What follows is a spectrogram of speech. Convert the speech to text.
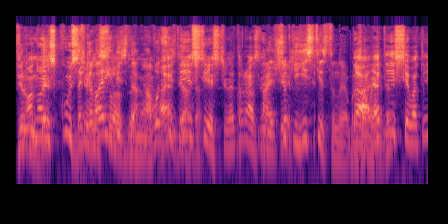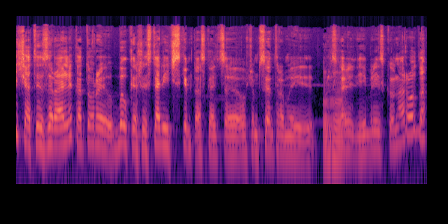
вернуть. оно искусственно договорились, создано. да. А, вот а здесь, это да, естественно, да. это разные. А это все-таки естественное образование. Да, это да? естественно, в отличие от Израиля, который был, конечно, историческим, так сказать, э, в общем, центром и происхождения угу. еврейского народа.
